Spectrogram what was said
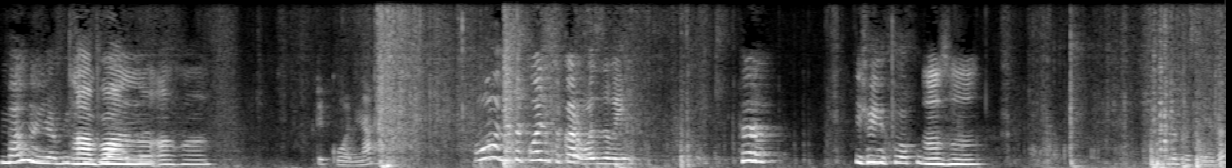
Ванну или обычно? А, ванну, ага. Прикольно. О, у меня такой же, только розовый. Еще не хлопу. Угу. Напоследок.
